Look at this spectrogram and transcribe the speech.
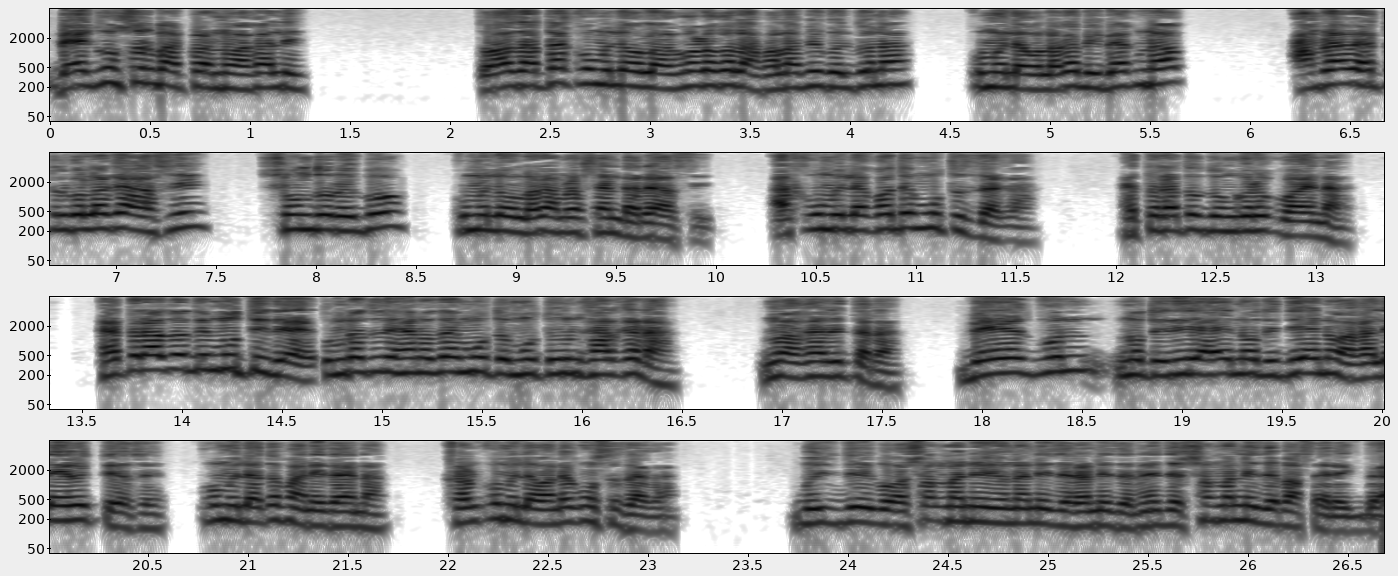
বেগুন চুর বাটপার নোয়াখালী। তো যাতা কুমিল্লা ওলার লগে লাফালাফি করতো না। কুমিল্লা ওলাকে বিবেক নক আমরা এতগুলোকে আছি সুন্দর হইব। কুমিল্লা ওলার আমরা সেন্টারে আছি। আর কুমিল্লা কদে মুতুর জায়গা। হেতরা তো জঙ্গরে কয় না। হেতরা যদি মুতি দেয়, তোমরা যদি হেন যায় মুতো মুতুন খার কাটা? নোয়াখালী তারা। বেগুন নদী দিয়ে নদী দিয়ে নোয়াখালী হইতে আছে কুমিল্লা তো পানি দেয় না। কারণ কুমিল্লা অনেক উঁচু জায়গা। বুঝতে দিব অসম্মানী হইও না নিজেরা নিজেরা নিজের সম্মান নিজে বাঁচায় রাখবে।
